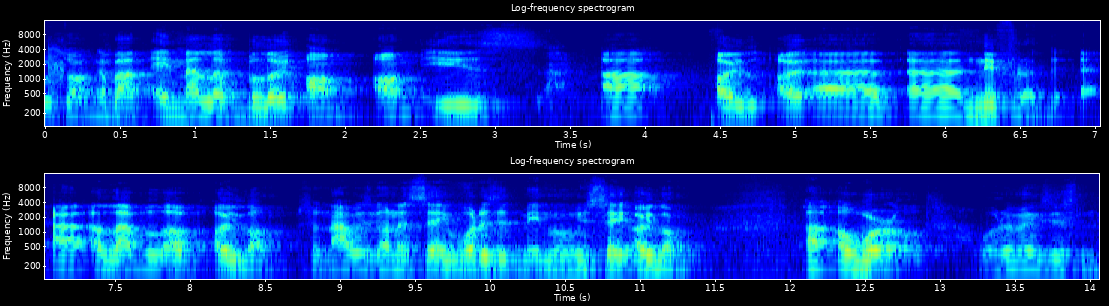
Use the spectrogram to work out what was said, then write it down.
Were talking about a melech below om, om is uh, oil, uh, uh, nifrad, a, a, level of oilom. So now he's going to say, what does it mean when we say oilom? Uh, a world. What am I existing?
